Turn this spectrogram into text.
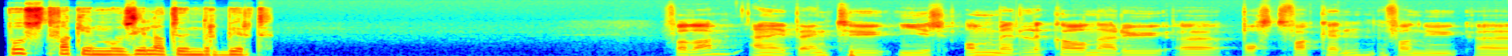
Postvak in Mozilla Thunderbird. Voilà, en hij brengt u hier onmiddellijk al naar uw eh, postvak in van uw eh,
